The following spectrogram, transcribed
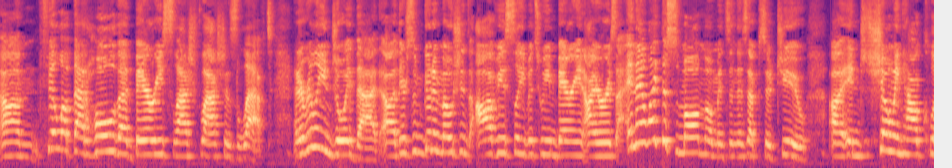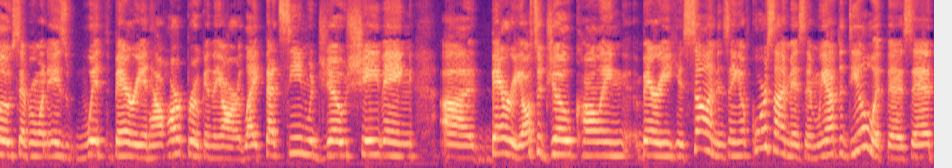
um, fill up that hole that Barry slash Flash has left. And I really enjoyed that. Uh, there's some good emotions, obviously, between Barry and Iris. And I like the small moments in this episode, too, uh, in showing how close everyone is with Barry and how heartbroken they are. Like that scene with Joe shaving uh, Barry. Also, Joe calling Barry his son and saying, Of course I miss him. We have to deal with this, and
